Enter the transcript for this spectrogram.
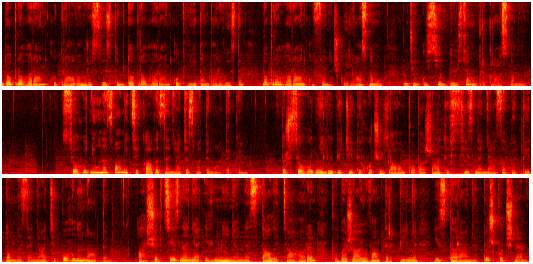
Доброго ранку травам росистим, доброго ранку квітам барвистим, доброго ранку сонечку ясному, людям усім і усьому прекрасному. Сьогодні у нас з вами цікаве заняття з математики. Тож сьогодні, любі діти, хочу я вам побажати всі знання з апетитом на занятті поглинати. А щоб ці знання і вміння не стали тягарем, побажаю вам терпіння і старання, тож почнемо.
